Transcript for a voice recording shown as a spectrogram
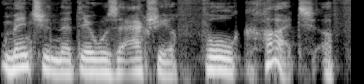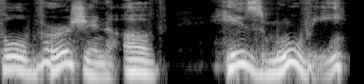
mentioned that there was actually a full cut, a full version of his movie,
